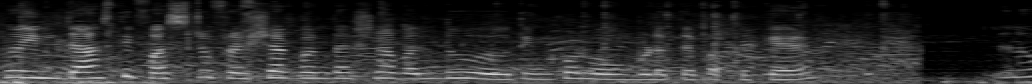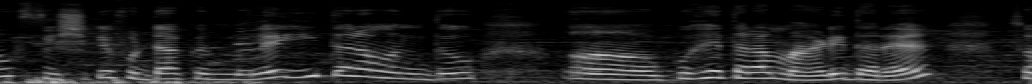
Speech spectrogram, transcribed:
ಸೊ ಇಲ್ಲಿ ಜಾಸ್ತಿ ಫಸ್ಟು ಫ್ರೆಶ್ ಆಗಿ ಬಂದ ತಕ್ಷಣ ಬಂದು ತಿನ್ಕೊಂಡು ಹೋಗ್ಬಿಡುತ್ತೆ ಪಕ್ಕಕ್ಕೆ. ನಾವು ಫಿಶ್ಗೆ ಫುಡ್ ಹಾಕಿದ್ಮೇಲೆ ಈ ಥರ ಒಂದು ಗುಹೆ ಥರ ಮಾಡಿದ್ದಾರೆ. ಸೊ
